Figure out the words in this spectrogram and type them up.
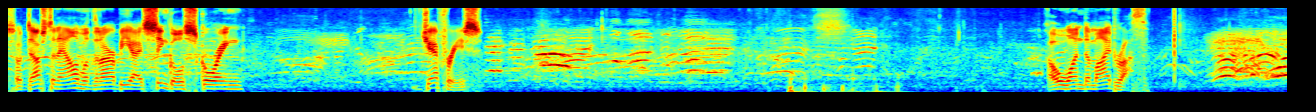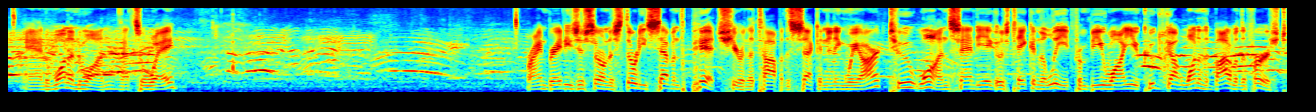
So Dustin Allen with an RBI single scoring Jeffries. Oh, one to Meidroth. And one and one. That's away. Ryan Brady's just thrown his 37th pitch here in the top of the second inning. We are 2 1. San Diego's taken the lead from BYU. Cougs got one at the bottom of the first.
